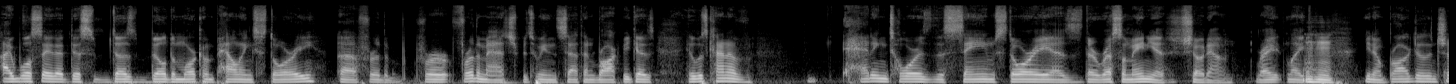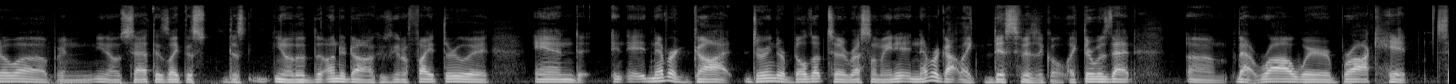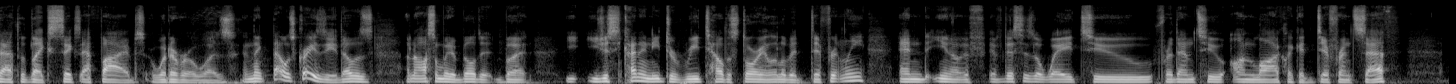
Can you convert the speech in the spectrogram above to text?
I will say that this does build a more compelling story uh, for the for for the match between Seth and Brock because it was kind of heading towards the same story as their WrestleMania showdown, right? Like, you know, Brock doesn't show up, and you know, Seth is like this, this, you know, the the underdog who's gonna fight through it, and it, it never got during their build up to WrestleMania. It never got like this physical. Like there was that um that Raw where Brock hit Seth with like six F fives or whatever it was, and like that was crazy. That was an awesome way to build it, but you, just kind of need to retell the story a little bit differently. And you know, if if this is a way to for them to unlock like a different Seth,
